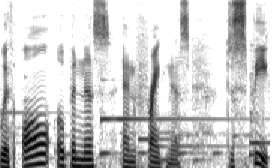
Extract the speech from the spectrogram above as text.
with all openness and frankness, to speak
